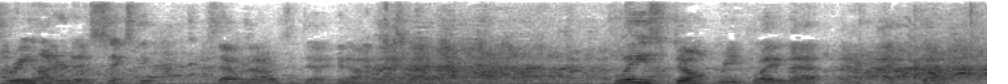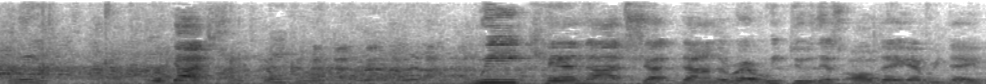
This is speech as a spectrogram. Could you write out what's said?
367 hours a day. No, that's not. Please don't replay that. And I don't, for God's sake, don't do it. We cannot shut down the railroad. We do this all day, every day.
